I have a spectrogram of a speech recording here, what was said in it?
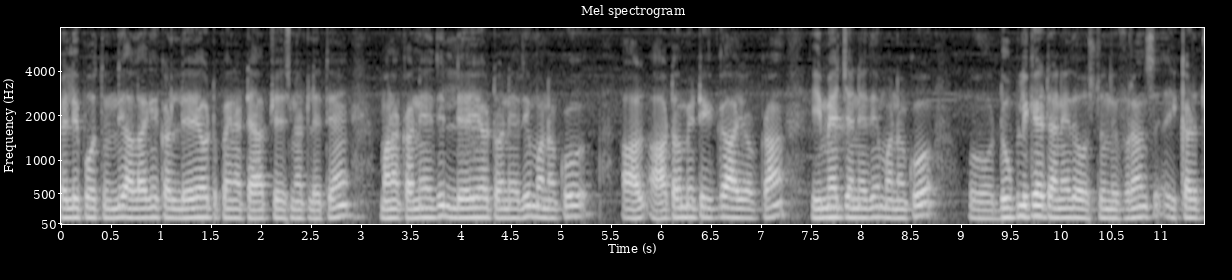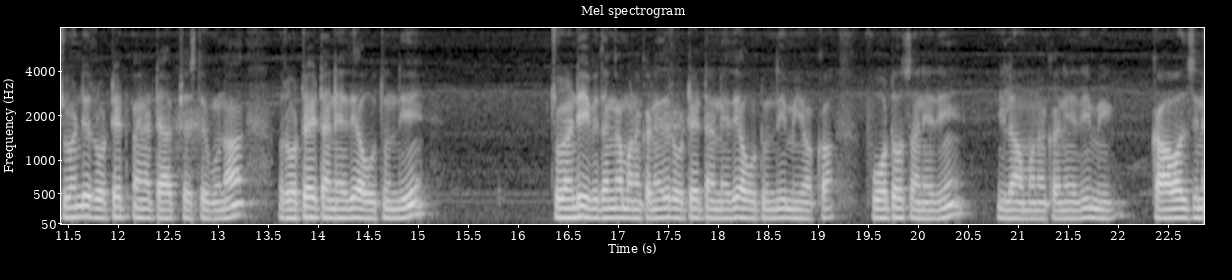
వెళ్ళిపోతుంది. అలాగే ఇక్కడ లేఅవుట్ పైన ట్యాప్ చేసినట్లయితే మనకు అనేది లేఅవుట్ అనేది మనకు ఆటోమేటిక్గా ఆ యొక్క ఇమేజ్ అనేది మనకు డూప్లికేట్ అనేది వస్తుంది ఫ్రెండ్స్. ఇక్కడ చూడండి రొటేట్ పైన ట్యాప్ చేస్తే కూడా రొటేట్ అనేది అవుతుంది. చూడండి ఈ విధంగా మనకు అనేది రొటేట్ అనేది అవుతుంది మీ యొక్క ఫొటోస్ అనేది. ఇలా మనకు అనేది మీ కావాల్సిన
